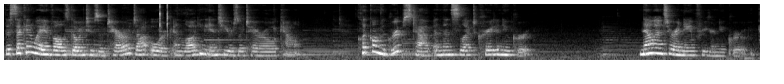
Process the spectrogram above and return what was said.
The second way involves going to Zotero.org and logging into your Zotero account. Click on the Groups tab and then select Create a New Group. Now enter a name for your new group.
